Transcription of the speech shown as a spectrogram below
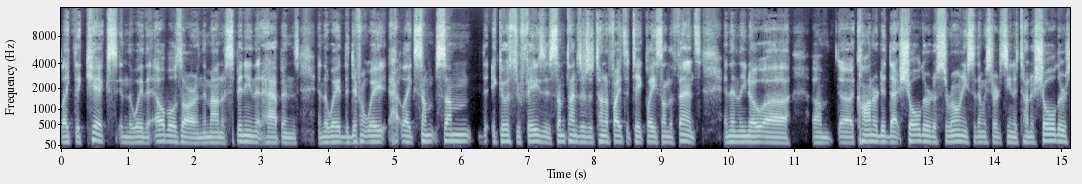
like the kicks and the way the elbows are, and the amount of spinning that happens, and the way the different way, like some some it goes through phases. Sometimes there's a ton of fights that take place on the fence, and then you know, uh, um, uh, Conor did that shoulder to Cerrone, so then we started seeing a ton of shoulders,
